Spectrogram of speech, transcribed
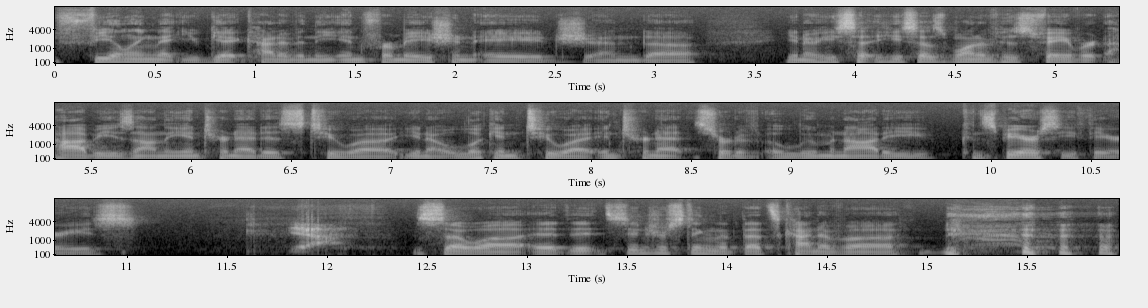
feeling that you get kind of in the information age, and uh, you know, he said he says one of his favorite hobbies on the internet is to uh, you know look into uh, internet sort of Illuminati conspiracy theories. Yeah. So uh, it, it's interesting that that's kind of a,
